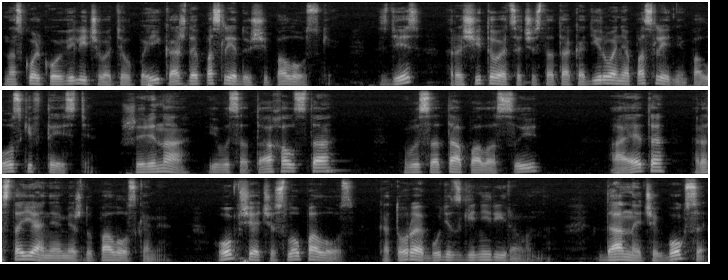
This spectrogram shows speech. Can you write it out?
насколько увеличивать LPI каждой последующей полоски. Здесь рассчитывается частота кодирования последней полоски в тесте. Ширина и высота холста, высота полосы, а это расстояние между полосками. Общее число полос, которое будет сгенерировано. Данные чекбоксы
